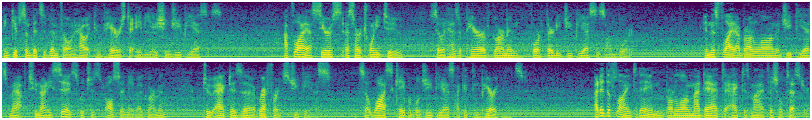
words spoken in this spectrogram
and give some bits of info on how it compares to aviation GPSs. I fly a Cirrus SR22, so it has a pair of Garmin 430 GPSs on board. In this flight, I brought along a GPS map 296, which is also made by Garmin, to act as a reference GPS. It's a WAAS capable GPS I could compare against. I did the flying today and brought along my dad to act as my official tester.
